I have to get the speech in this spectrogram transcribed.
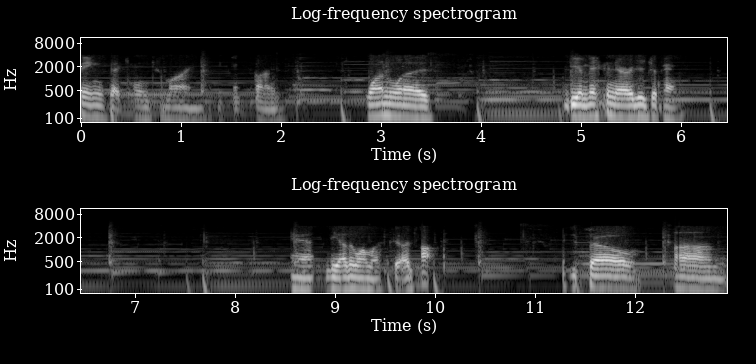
things that came to mind at the time. One was be a missionary to Japan, and the other one was to adopt. And so um,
